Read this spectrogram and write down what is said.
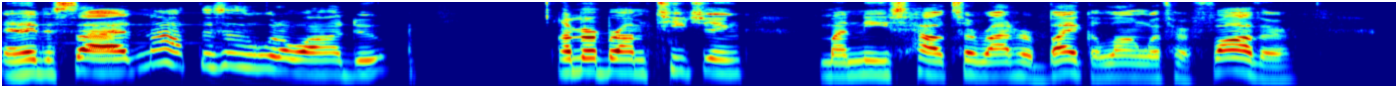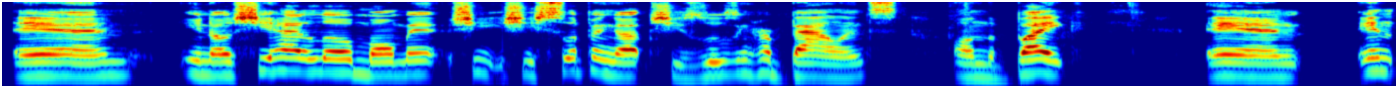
and they decide, nah, this isn't what I want to do. I remember I'm teaching my niece how to ride her bike along with her father. And, you know, she had a little moment. She she's slipping up, she's losing her balance on the bike. And in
